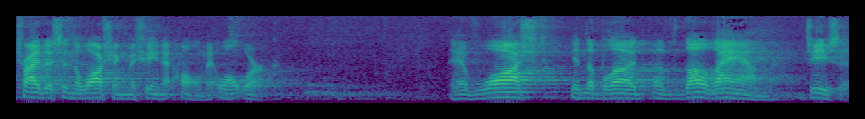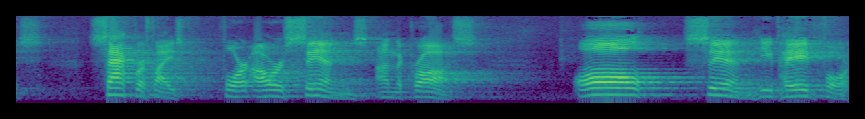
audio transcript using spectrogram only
try this in the washing machine at home, it won't work. They have washed in the blood of the Lamb, Jesus sacrificed for our sins on the cross. All sin he paid for.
